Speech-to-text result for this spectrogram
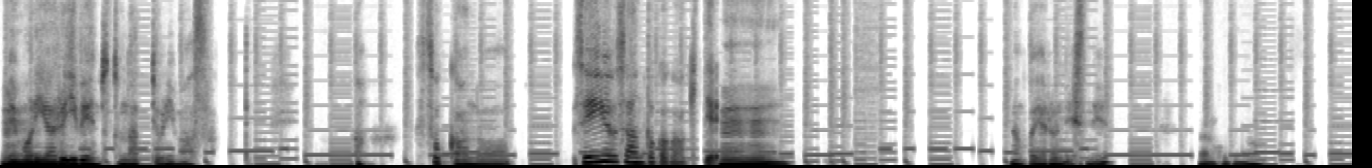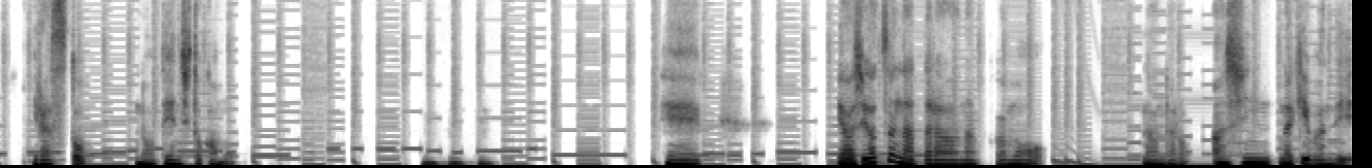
メモリアルイベントとなっております。あそっか、あの、声優さんとかが来てうんうん。なんかやるんですね。なるほどな。イラストの展示とかも。うんうんうん。へえ。いや、4月になったら、なんかもう、なんだろう、安心な気分で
